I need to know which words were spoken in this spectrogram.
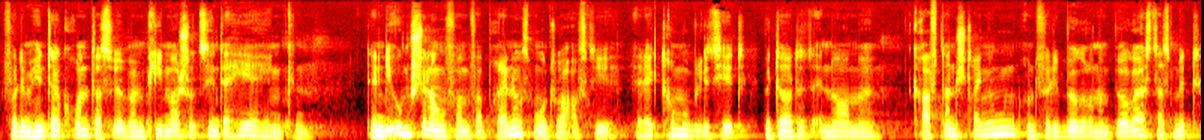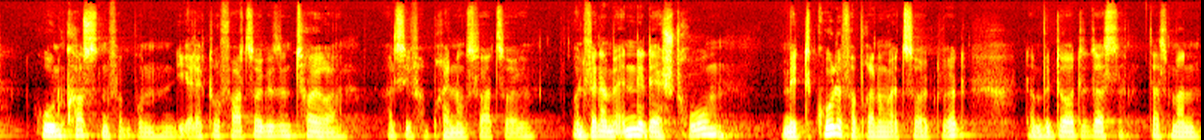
Vor dem Hintergrund, dass wir beim Klimaschutz hinterherhinken. Denn die Umstellung vom Verbrennungsmotor auf die Elektromobilität bedeutet enorme Kraftanstrengungen und für die Bürgerinnen und Bürger ist das mit hohen Kosten verbunden. Die Elektrofahrzeuge sind teurer als die Verbrennungsfahrzeuge. Und wenn am Ende der Strom mit Kohleverbrennung erzeugt wird, dann bedeutet das, dass man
